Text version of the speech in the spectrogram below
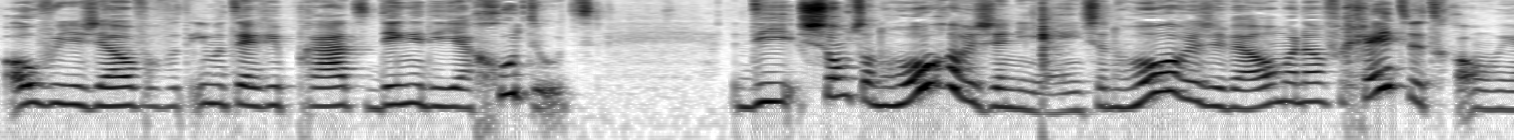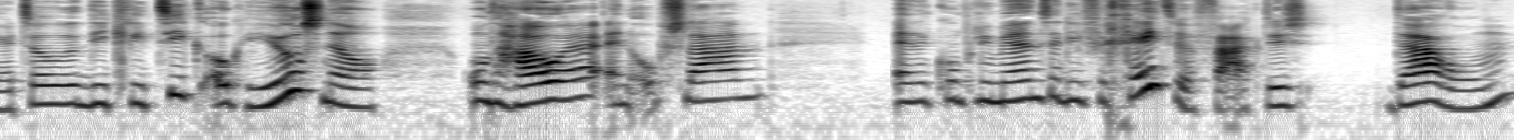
over jezelf of wat iemand tegen je praat, dingen die je goed doet. Die soms dan horen we ze niet eens, dan horen we ze wel, maar dan vergeten we het gewoon weer. Terwijl we die kritiek ook heel snel onthouden en opslaan. En complimenten die vergeten we vaak. Dus daarom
